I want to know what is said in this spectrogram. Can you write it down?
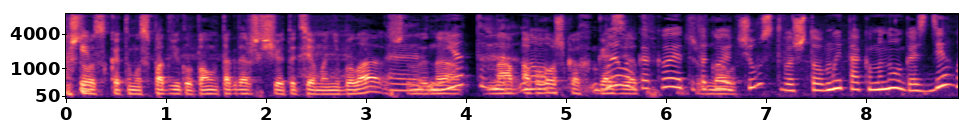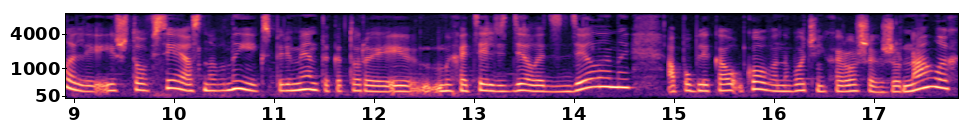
А что и... вас к этому сподвигло? По-моему, тогда же еще эта тема не была. Что э, на, Нет, на обложках газет. Было какое-то такое чувство, что мы так много сделали, и что все основные эксперименты, которые мы хотели сделать, сделаны, опубликованы в очень хороших журналах.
